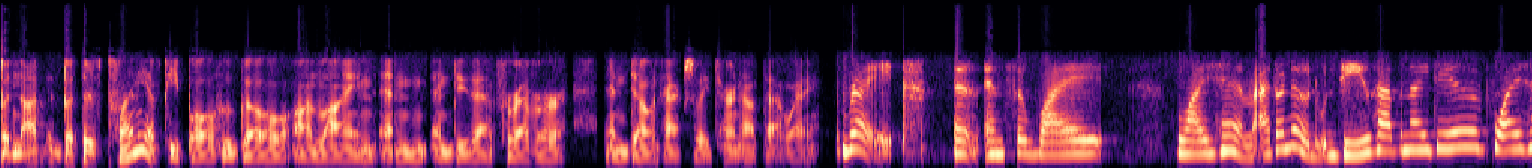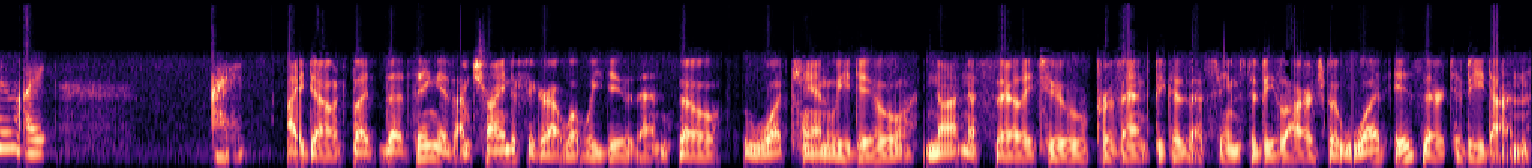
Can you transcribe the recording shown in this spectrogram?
but not but there's plenty of people who go online and and do that forever and don't actually turn out that way. Right. And and so why why him? I don't know. Do you have an idea of why him? I I I don't. But the thing is, I'm trying to figure out what we do then. So, what can we do? Not necessarily to prevent, because that seems to be large, but what is there to be done?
